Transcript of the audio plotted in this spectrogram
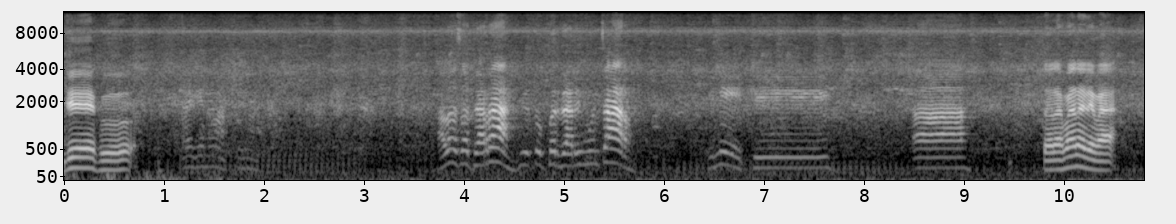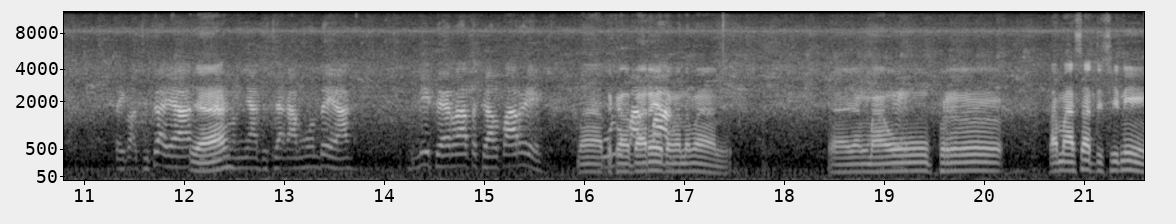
Nggih, Bu. Halo saudara, youtuber dari Muncar. Ini di eh Daerah mana nih, Pak? Tekok juga ya, Ya. channelnya Jejak Kamunte ya. Ini daerah Tegal Pare. Nah, Tegal Pare, teman-teman. Ya, yang mau bertamasa di sini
